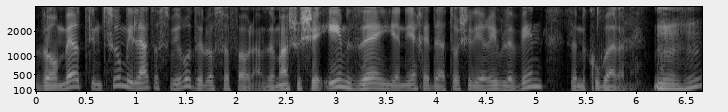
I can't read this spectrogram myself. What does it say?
ואומר, צמצום עילת הסבירות זה לא סוף העולם. זה משהו שאם זה יניח את דעתו של יריב לוין, זה מקובל עליי. מהמם.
